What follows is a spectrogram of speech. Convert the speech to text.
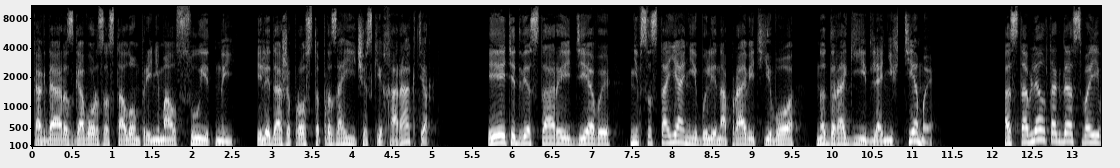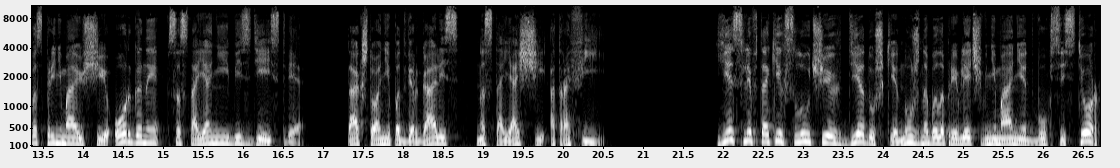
когда разговор за столом принимал суетный или даже просто прозаический характер, и эти две старые девы не в состоянии были направить его на дорогие для них темы – оставлял тогда свои воспринимающие органы в состоянии бездействия, так что они подвергались настоящей атрофии. Если в таких случаях дедушке нужно было привлечь внимание двух сестер,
